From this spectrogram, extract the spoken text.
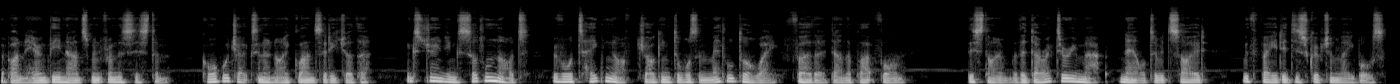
Upon hearing the announcement from the system, Corporal Jackson and I glanced at each other, exchanging subtle nods before taking off jogging towards a metal doorway further down the platform, this time with a directory map nailed to its side with faded description labels.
